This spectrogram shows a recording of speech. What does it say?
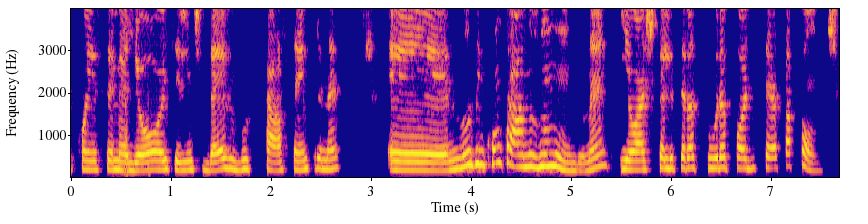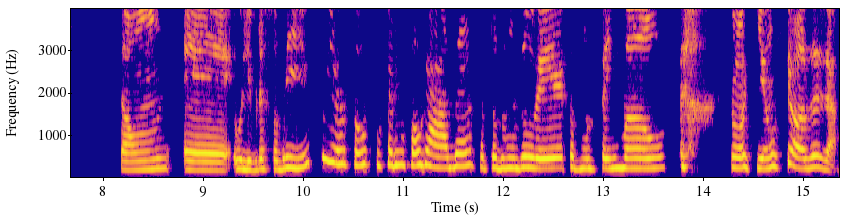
se conhecer melhor, que a gente deve buscar sempre, né, é, nos encontrarmos no mundo, né? E eu acho que a literatura pode ser essa ponte. Então, é, o livro é sobre isso e eu estou super empolgada para todo mundo ler, todo mundo tem mãos. Estou aqui ansiosa já.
